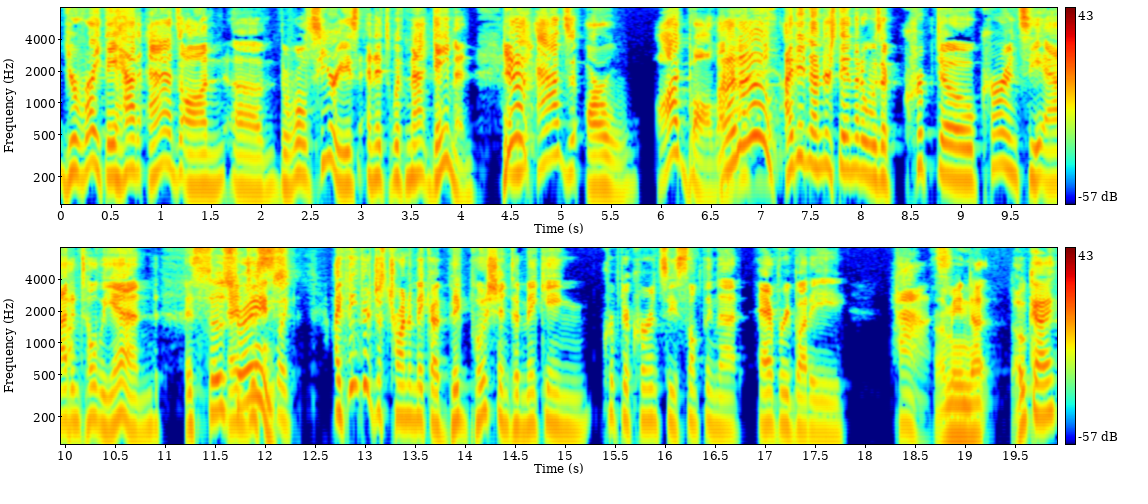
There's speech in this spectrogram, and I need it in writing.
you're right. They had ads on um, the World Series, and it's with Matt Damon. And Yeah. the ads are oddball. Like, I know. I, didn't understand that it was a cryptocurrency ad until the end. it's so strange. just, like, I think they're just trying to make a big push into making cryptocurrency something that everybody has. I mean that okay,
